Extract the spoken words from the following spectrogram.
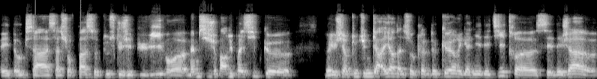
Et donc, ça, ça surpasse tout ce que j'ai pu vivre, même si je pars du principe que réussir toute une carrière dans ce club de cœur et gagner des titres, euh, c'est déjà, euh,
